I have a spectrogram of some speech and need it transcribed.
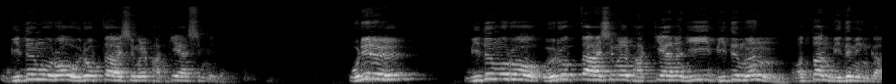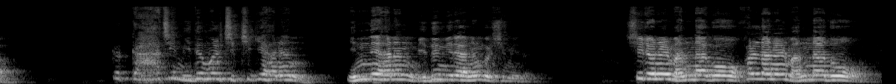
믿음으로 의롭다 하심을 받게 하십니다. 우리를 믿음으로 의롭다 하심을 받게 하는 이 믿음은 어떤 믿음인가? 끝까지 믿음을 지키게 하는 인내하는 믿음이라는 것입니다. 시련을 만나고 환란을 만나도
